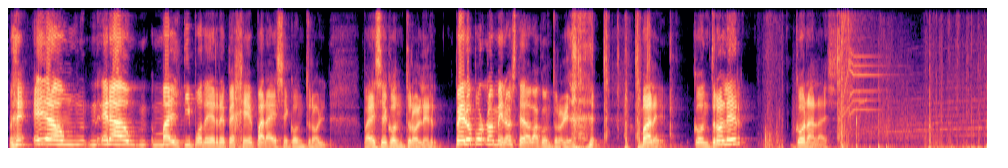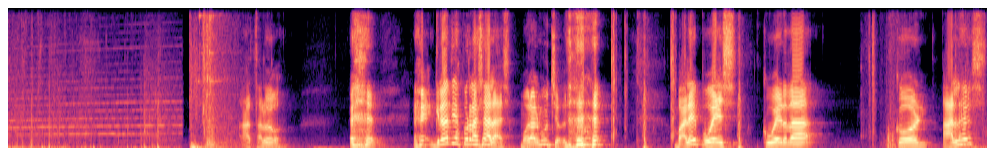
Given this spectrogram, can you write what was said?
era, un, era un mal tipo de RPG para ese control. Para ese controller. Pero por lo menos te daba control. vale. Controller con alas. Hasta luego. Gracias por las alas. Molan mucho. vale, pues cuerda con alas.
